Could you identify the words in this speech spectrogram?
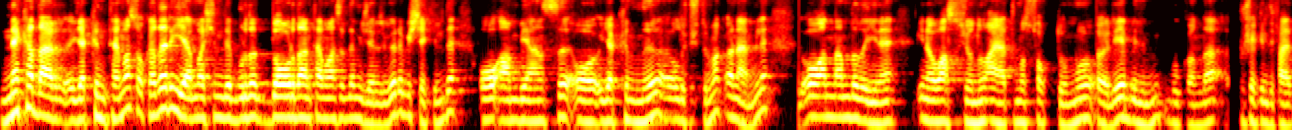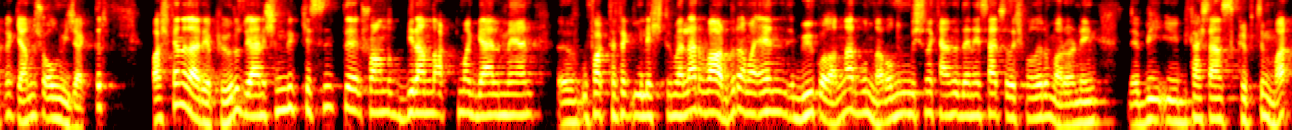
ne kadar yakın temas o kadar iyi ama şimdi burada doğrudan temas edemeyeceğimize göre bir şekilde o ambiyansı, o yakınlığı oluşturmak önemli. O anlamda da yine inovasyonu hayatıma soktuğumu söyleyebilirim. Bu konuda bu şekilde ifade etmek yanlış olmayacaktır. Başka neler yapıyoruz? Yani şimdi kesinlikle şu anda bir anda aklıma gelmeyen e, ufak tefek iyileştirmeler vardır ama en büyük olanlar bunlar. Onun dışında kendi deneysel çalışmalarım var. Örneğin e, bir birkaç tane script'im var.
